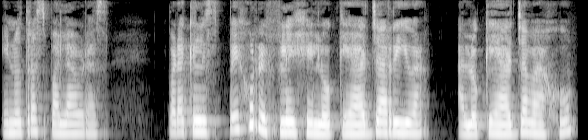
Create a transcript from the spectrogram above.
En otras palabras, para que el espejo refleje lo que haya arriba a lo que haya abajo,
